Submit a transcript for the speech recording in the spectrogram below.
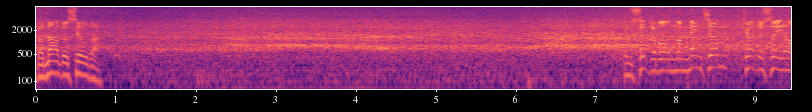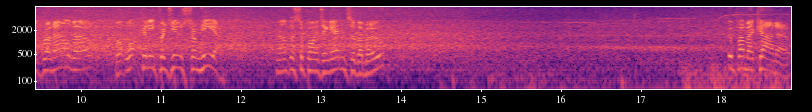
Bernardo Silva. Considerable momentum, courtesy of Ronaldo. But what can he produce from here? Well, disappointing end to the move. Upamecano.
